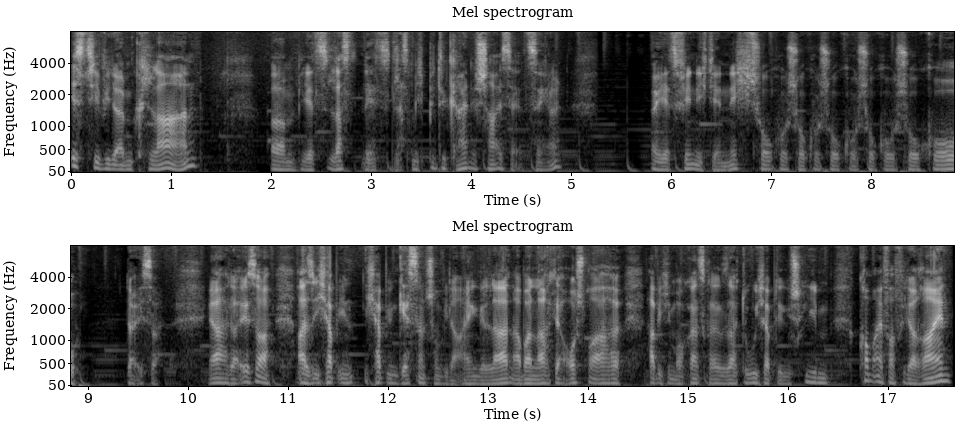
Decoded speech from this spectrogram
ist hier wieder im Clan. Ähm, jetzt, lass, jetzt lass mich bitte keine Scheiße erzählen. Äh, jetzt finde ich den nicht. Schoko, Schoko, Schoko, Schoko, Schoko. Da ist er. Ja, da ist er. Also ich habe ihn, ich ihn gestern schon wieder eingeladen, aber nach der Aussprache habe ich ihm auch ganz klar gesagt, du, ich habe dir geschrieben, komm einfach wieder rein.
